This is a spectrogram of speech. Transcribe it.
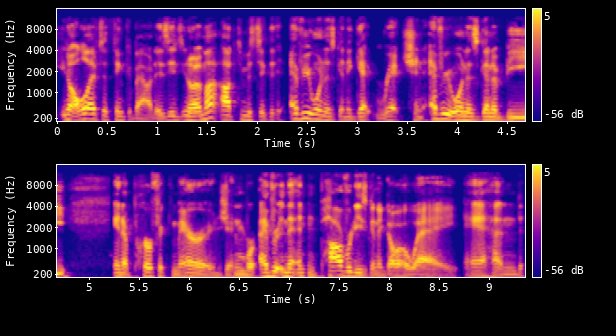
You know, all I have to think about is, is you know, I'm not optimistic that everyone is going to get rich and everyone is going to be in a perfect marriage and we're every, and poverty is going to go away and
